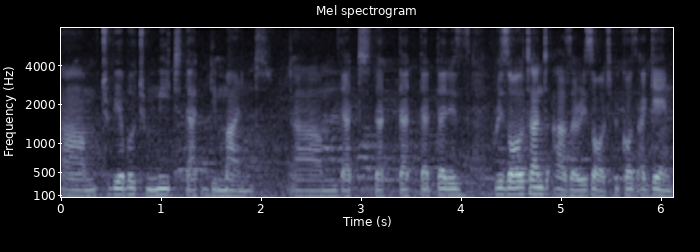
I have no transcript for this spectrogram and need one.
um, to be able to meet that demand um, that, that, that, that, that is resultant as a result. Because again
